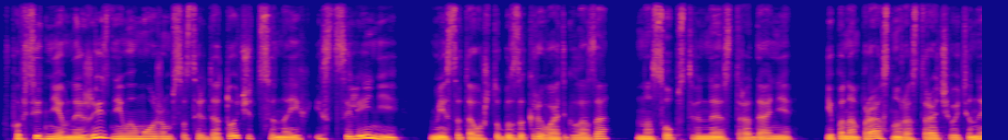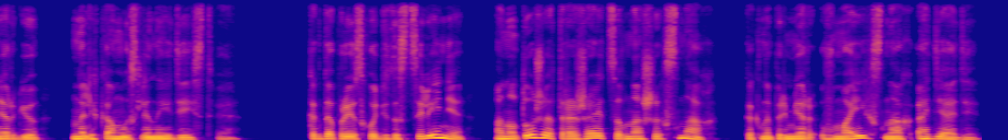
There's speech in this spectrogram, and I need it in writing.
в повседневной жизни мы можем сосредоточиться на их исцелении, вместо того, чтобы закрывать глаза на собственное страдание и понапрасну растрачивать энергию на легкомысленные действия. Когда происходит исцеление, оно тоже отражается в наших снах, как, например, в моих снах о дяде.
